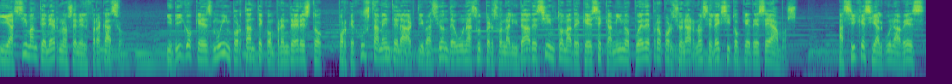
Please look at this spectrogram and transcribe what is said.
Y así mantenernos en el fracaso. Y digo que es muy importante comprender esto, porque justamente la activación de una subpersonalidad es síntoma de que ese camino puede proporcionarnos el éxito que deseamos. Así que si alguna vez,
